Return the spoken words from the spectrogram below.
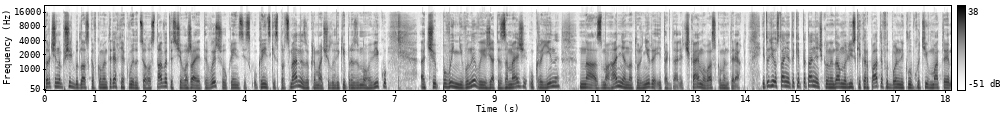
До речі, напишіть, будь ласка, в коментарях, як ви до цього ставитесь, чи вважаєте ви, що українці, українські спортсмени, зокрема чоловіки призивного віку, чи повинні вони виїжджати за межі України на змагання, на турніри і так далі? Чекаємо вас в коментарях. І тоді останнє таке питаннячко. Недавно Львівські Карпати, футбольний клуб, хотів мати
